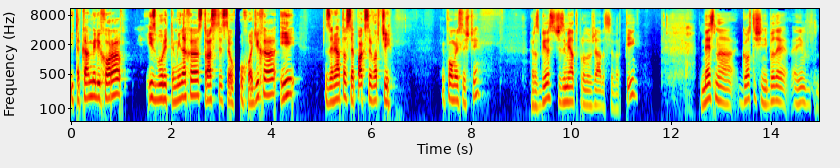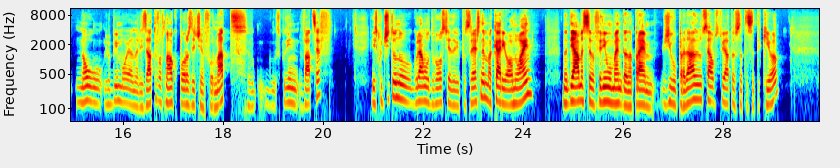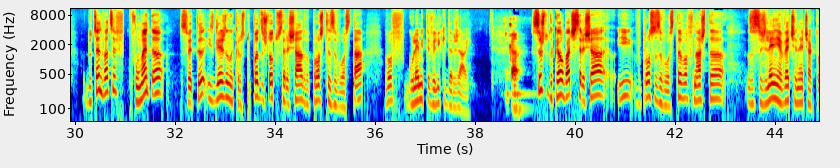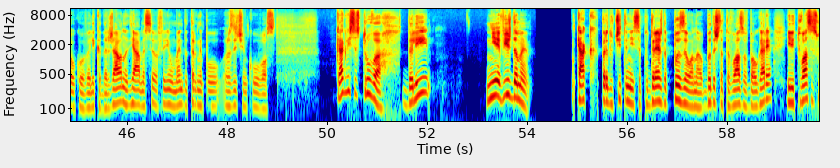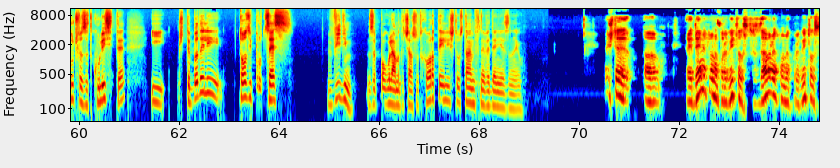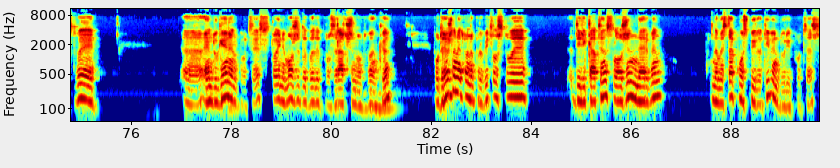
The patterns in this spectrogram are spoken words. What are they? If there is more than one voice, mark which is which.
Speaker 1: И така, мили хора, изборите минаха, страстите се охладиха и Земята все пак се върти. Какво мислиш ти?
Speaker 2: Разбира се, че Земята продължава да се върти. Днес на гости ще ни бъде един много любим мой анализатор в малко по-различен формат. Господин Вацев. Изключително голямо удоволствие да ви посрещнем, макар и онлайн. Надяваме се в един момент да направим живо предаване, но сега обстоятелствата са такива. Доцент Вацев, в момента света изглежда на кръстопът, защото се решават въпросите за властта в големите велики държави.
Speaker 3: Така.
Speaker 2: Също така обаче се решава и въпроса за властта в нашата, за съжаление, вече не чак толкова велика държава. Надяваме се в един момент да тръгне по различен коловоз. Как ви се струва? Дали ние виждаме как пред очите ни се подрежда пъзела на бъдещата власт в България или това се случва зад колисите и ще бъде ли този процес видим за по-голямата част от хората или ще оставим в неведение за него?
Speaker 3: Вижте, реденето на правителство, създаването на правителство е ендогенен процес. Той не може да бъде прозрачен отвънка. Подреждането на правителство е деликатен, сложен, нервен, на места конспиративен дори процес.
